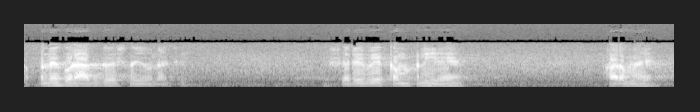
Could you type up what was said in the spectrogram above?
अपने को राग द्वेष नहीं होना चाहिए। शरीर भी एक कंपनी है। फर्म है।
